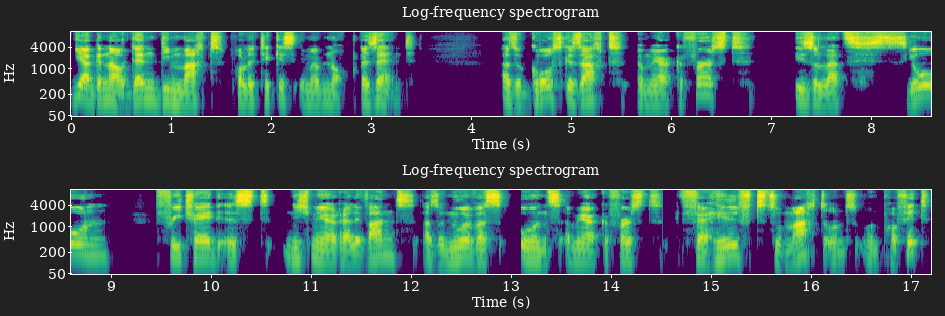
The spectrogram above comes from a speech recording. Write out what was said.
Ja, genau, denn die Machtpolitik ist immer noch präsent. Also groß gesagt, America First, Isolation, Free Trade ist nicht mehr relevant. Also nur was uns America First verhilft zu Macht und, und Profit,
